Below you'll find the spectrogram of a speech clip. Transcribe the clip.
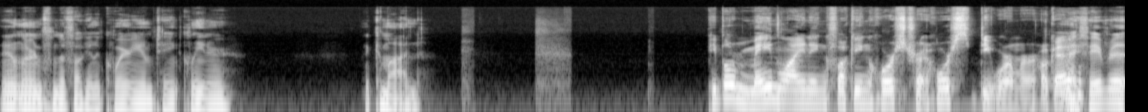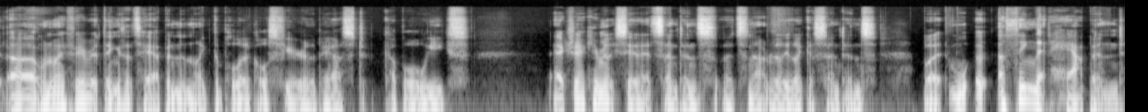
They didn't learn from the fucking aquarium tank cleaner. Like, come on. people are mainlining fucking horse tra- horse dewormer. Okay, My favorite, uh, one of my favorite things that's happened in like the political sphere the past couple of weeks. Actually, I can't really say that sentence. That's not really like a sentence, but a thing that happened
